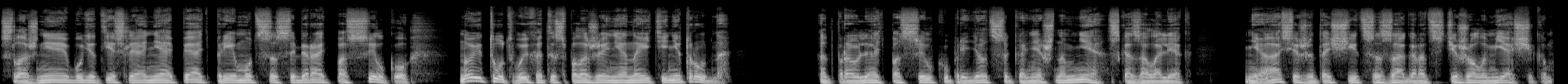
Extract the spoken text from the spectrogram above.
Сложнее будет, если они опять примутся собирать посылку, но и тут выход из положения найти нетрудно. «Отправлять посылку придется, конечно, мне», — сказал Олег. «Не Асе же тащиться за город с тяжелым ящиком.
